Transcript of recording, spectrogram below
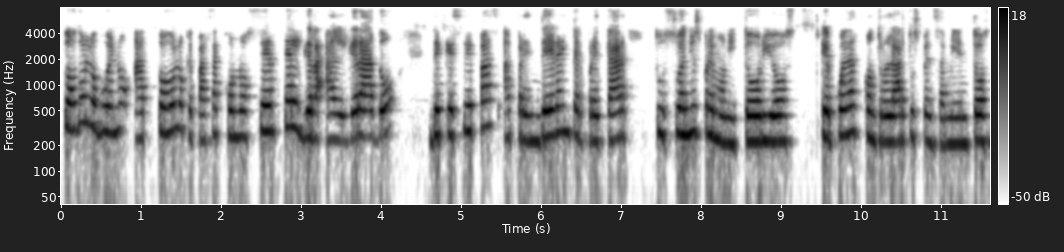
todo lo bueno a todo lo que pasa, conocerte al, al grado de que sepas aprender a interpretar tus sueños premonitorios, que puedas controlar tus pensamientos,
